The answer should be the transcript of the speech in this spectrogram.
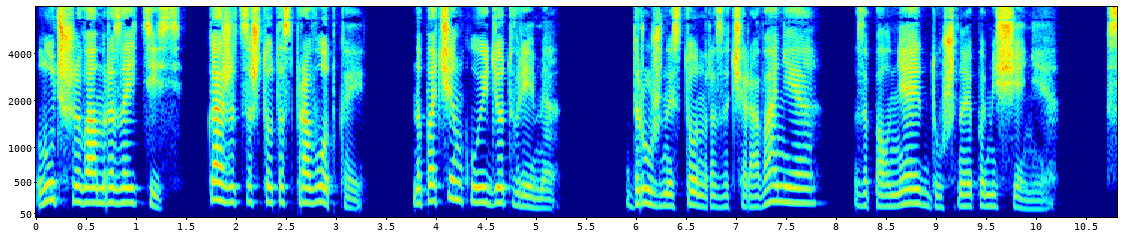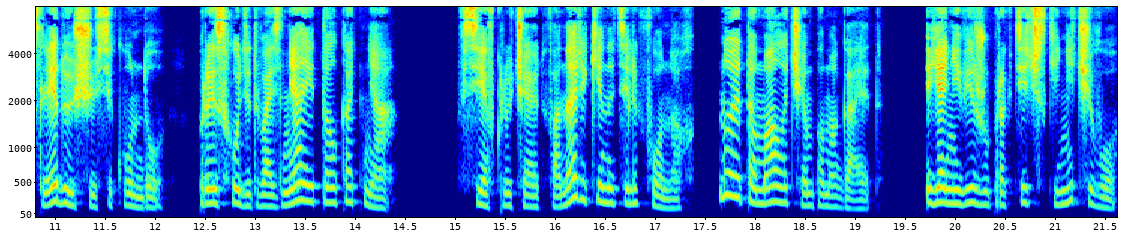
«Лучше вам разойтись. Кажется, что-то с проводкой. На починку уйдет время». Дружный стон разочарования заполняет душное помещение. В следующую секунду происходит возня и толкотня. Все включают фонарики на телефонах, но это мало чем помогает. Я не вижу практически ничего,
